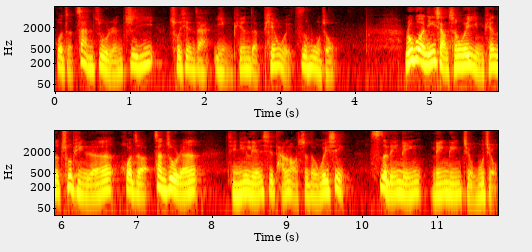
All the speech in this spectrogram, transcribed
或者赞助人之一出现在影片的片尾字幕中。如果您想成为影片的出品人或者赞助人，请您联系谭老师的微信四零零零零九五九。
